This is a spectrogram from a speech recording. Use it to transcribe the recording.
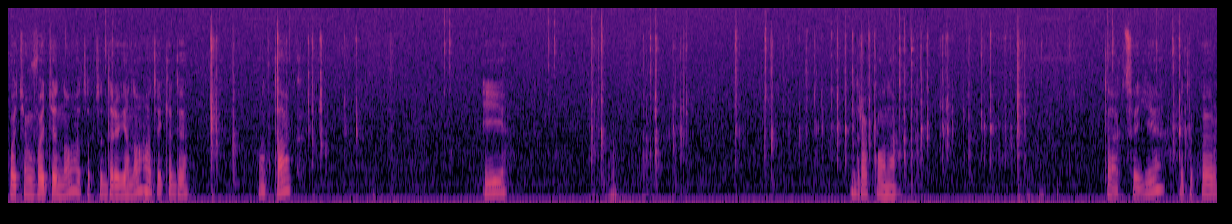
Потім водяного, тобто дерев'яного так іде. Отак. І дракона. Так, це є. І тепер.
